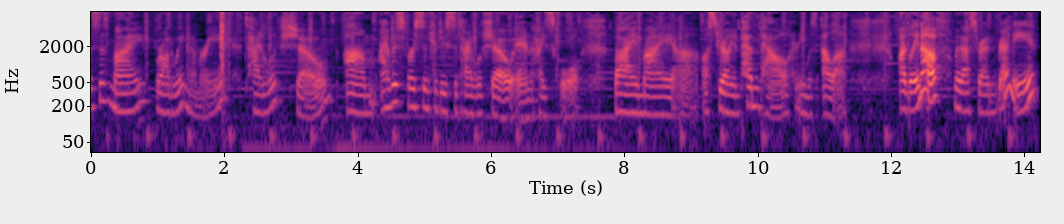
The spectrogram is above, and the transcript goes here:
Time is my Broadway memory. Title of show. Um, I was first introduced to title of show in high school by my uh, Australian pen pal. Her name was Ella. Oddly enough, my best friend Remy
